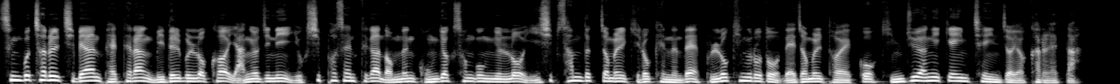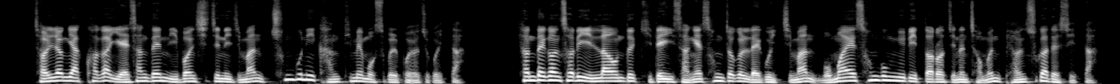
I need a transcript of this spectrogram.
승부처를 지배한 베테랑 미들블로커 양효진이 60%가 넘는 공격 성공률로 23득점을 기록했는데 블로킹으로도 4점을 더했고 김주영이 게임 체인저 역할을 했다. 전력 약화가 예상된 이번 시즌이지만 충분히 강팀의 모습을 보여주고 있다. 현대건설이 1라운드 기대 이상의 성적을 내고 있지만 모마의 성공률이 떨어지는 점은 변수가 될 수 있다.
